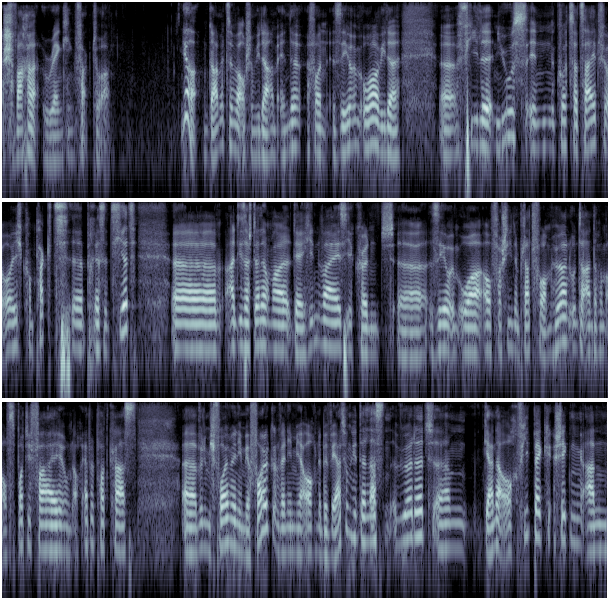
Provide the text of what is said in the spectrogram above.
schwacher Ranking-Faktor. Ja, und damit sind wir auch schon wieder am Ende von SEO im Ohr. Wieder äh, viele News in kurzer Zeit für euch kompakt äh, präsentiert. Äh, an dieser Stelle nochmal der Hinweis, ihr könnt äh, SEO im Ohr auf verschiedenen Plattformen hören, unter anderem auf Spotify und auch Apple Podcasts. Äh, würde mich freuen, wenn ihr mir folgt und wenn ihr mir auch eine Bewertung hinterlassen würdet. Ähm, gerne auch Feedback schicken an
